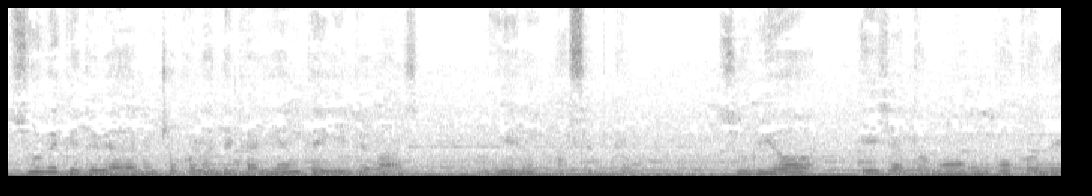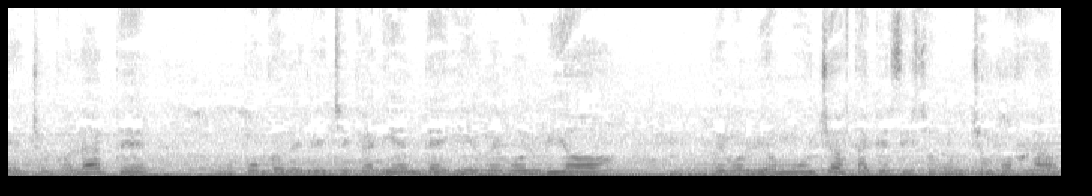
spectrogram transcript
sube que te voy a dar un chocolate caliente y te vas. Y él aceptó. Subió, ella tomó un poco de chocolate, un poco de leche caliente y revolvió, revolvió mucho hasta que se hizo un chocojam.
